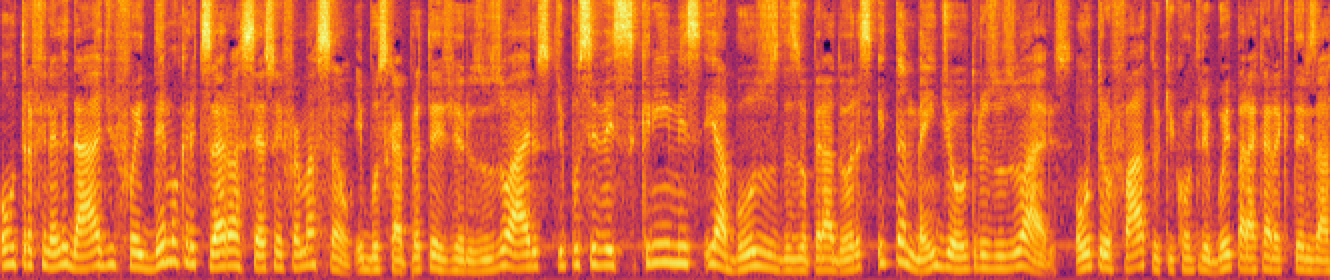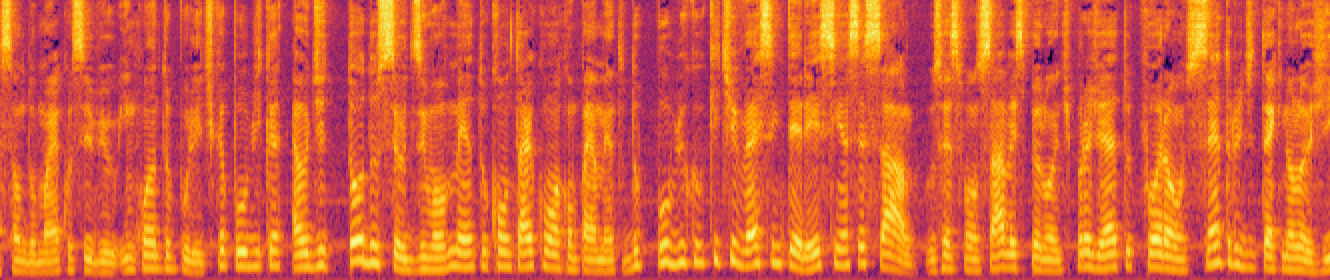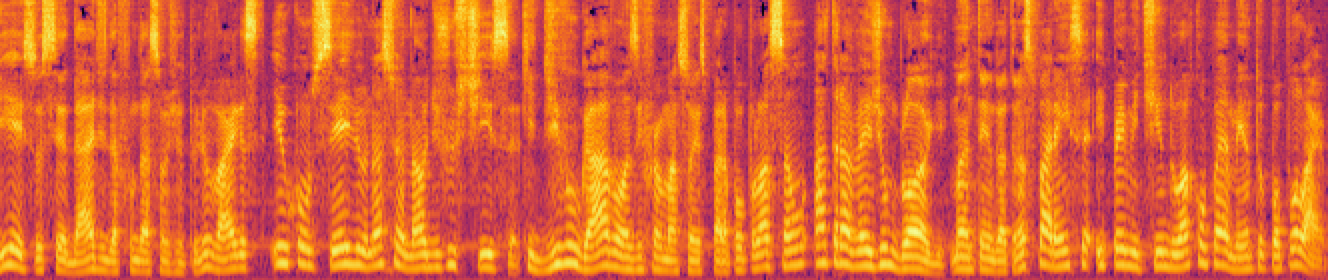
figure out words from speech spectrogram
Outra finalidade foi democratizar o acesso à informação e buscar proteger os usuários de possíveis crimes e abusos das operadoras e também de outros usuários. Outro fato que contribui para a caracterização do Marco Civil enquanto política pública é o de todo o seu desenvolvimento contar com o acompanhamento do público que tivesse interesse em acessá-lo. Os responsáveis pelo anteprojeto foram o Centro de Tecnologia e Sociedade da Fundação Getúlio Vargas e o Conselho Nacional de Justiça, que divulgavam as informações para a população através de um blog, mantendo a transparência e permitindo o acompanhamento popular.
